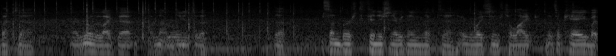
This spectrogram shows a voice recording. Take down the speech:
But uh, I really like that. I'm not really into the the sunburst finish and everything that uh, everybody seems to like. That's okay, but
